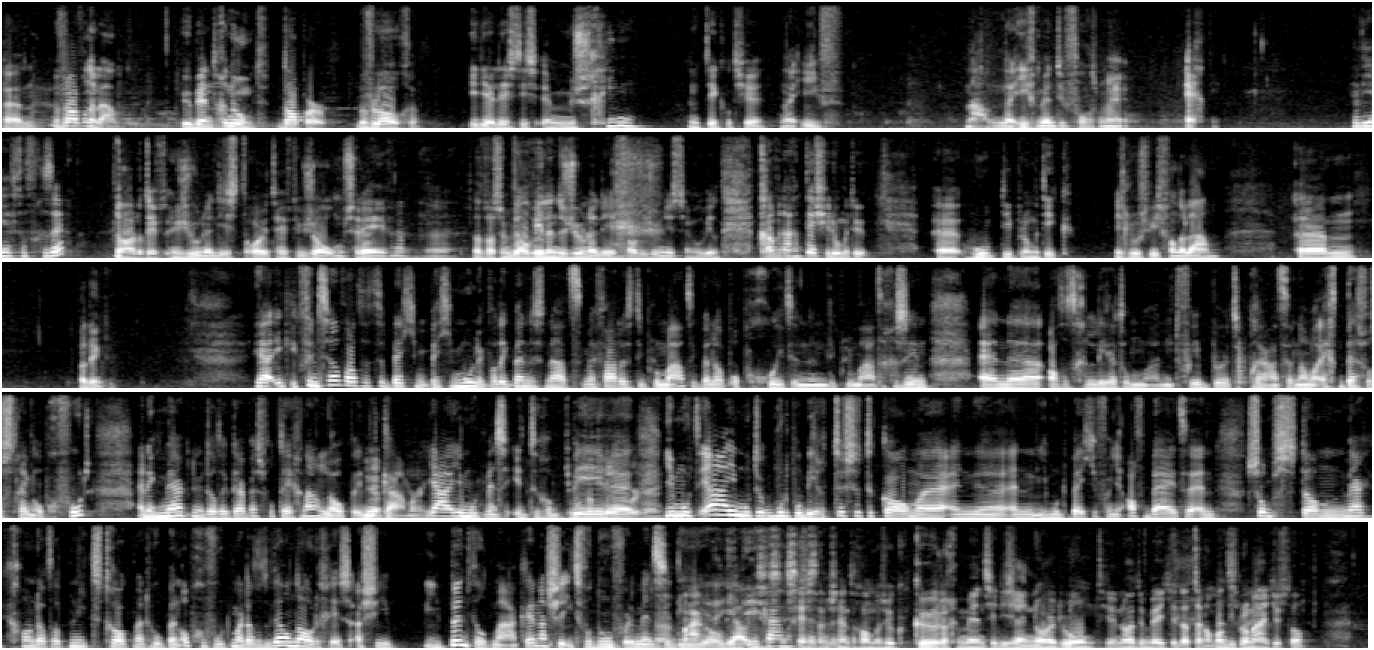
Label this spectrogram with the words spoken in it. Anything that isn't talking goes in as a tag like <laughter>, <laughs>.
Ehm, mevrouw van der Laan, u bent genoemd dapper, bevlogen, idealistisch en misschien een tikkeltje naïef. Nou, naïef bent u volgens mij echt niet. En wie heeft dat gezegd? Nou, dat heeft een journalist ooit heeft u zo omschreven. Eh, dat was een welwillende journalist. Al die journalisten zijn welwillend. We gaan vandaag een testje doen met u. Eh, hoe diplomatiek is Loes Wies van der Laan? Ehm, wat denkt u? Ja, ik, ik vind het zelf altijd een beetje, een beetje moeilijk. Want ik ben dus inderdaad, mijn vader is diplomaat. Ik ben ook opgegroeid in een diplomatengezin. En eh, altijd geleerd om eh, niet voor je beurt te praten. En dan wel echt best wel streng opgevoed. En ik merk nu dat ik daar best wel tegenaan loop in Ja? de Kamer. Ja, je moet mensen interromperen. Je moet. Je moet, ja, je moet moet er proberen tussen te komen. En, eh, en je moet een beetje van je afbijten. En soms dan merk ik gewoon dat dat niet strookt met hoe ik ben opgevoed. Maar dat het wel nodig is als je je, punt wilt maken. En als je iets wilt doen voor de mensen die eh, die jou in de Kamer gezet D66 hebben. zijn toch allemaal zulke keurige mensen. Die zijn nooit lomp, die zijn nooit een beetje... Dat zijn allemaal Dat is waar. diplomaatjes, toch?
